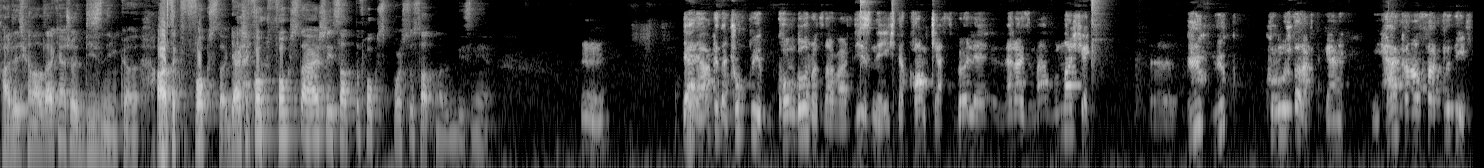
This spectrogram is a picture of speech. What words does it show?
Kardeş kanal derken şöyle Disney'in kanalı. Artık Fox'ta. Gerçi Fox, Fox'ta her şeyi sattı. Fox Sports'u satmadı Disney'e. Yani hakikaten çok büyük konglomeratılar var. Disney, işte Comcast, böyle Verizon. Bunlar şey e, büyük büyük kuruluşlar artık. Yani her kanal farklı değil.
